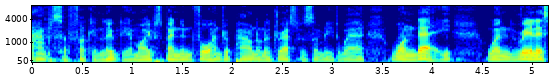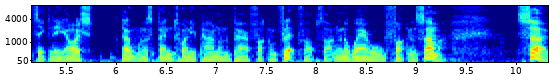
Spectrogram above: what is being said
Absolutely, am I spending four hundred pound on a dress for somebody to wear one day when realistically I don't want to spend twenty pound on a pair of fucking flip flops that I'm going to wear all fucking summer? So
